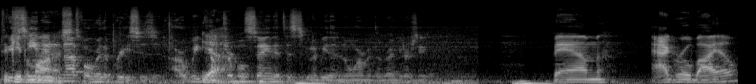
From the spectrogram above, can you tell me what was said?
to We've keep seen him honest. enough over the preseason. Are we Yeah. comfortable saying that this is going to be the norm in the regular season? Bam, agro bio.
